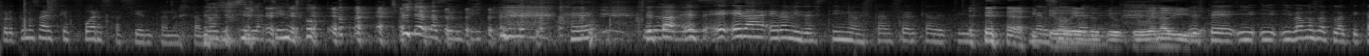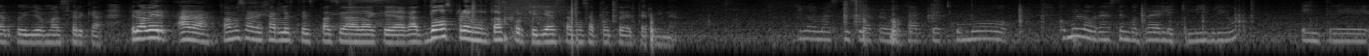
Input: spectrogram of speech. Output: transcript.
pero tú no sabes qué fuerza siento en esta No, yo sí la siento. Yo ya la sentí. Esta- es- más. era, era mi destino estar cerca de ti, qué Nelson bueno, Méndez. qué, qué buena vida. Este, y, y- y vamos a platicar tú y yo más cerca. Pero a ver, Ada, vamos a dejarle este espacio a Ada que haga dos preguntas porque ya estamos a punto de terminar. Yo nada más quisiera preguntarte cómo, cómo lograste encontrar el equilibrio entre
